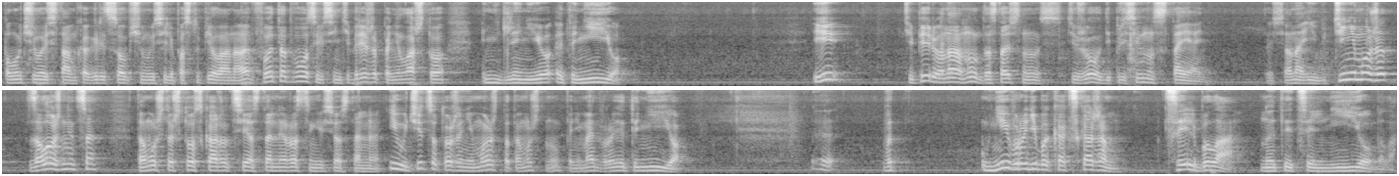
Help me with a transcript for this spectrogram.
получилось там, как говорится, с общим усилием поступила она в этот вуз, и в сентябре же поняла, что для нее это не ее. И теперь она ну, достаточно в тяжелом депрессивном состоянии. То есть она и уйти не может, заложница, потому что что скажут все остальные родственники и все остальное. И учиться тоже не может, потому что, ну, понимает, вроде это не ее. Э, вот у нее вроде бы, как скажем, цель была, но эта цель не ее была.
